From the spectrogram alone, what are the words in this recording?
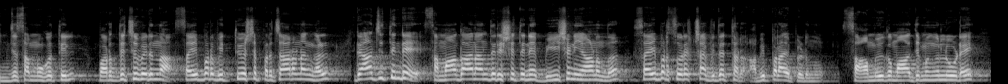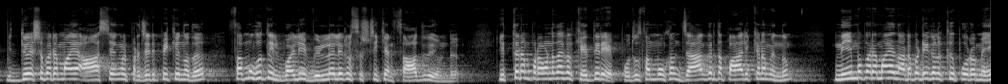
ഇന്ത്യൻ സമൂഹത്തിൽ വർദ്ധിച്ചു വരുന്ന സൈബർ വിദ്വേഷ പ്രചാരണങ്ങൾ രാജ്യത്തിന്റെ സമാധാനാന്തരീക്ഷത്തിന് ഭീഷണിയാണെന്ന് സൈബർ സുരക്ഷാ വിദഗ്ധർ അഭിപ്രായപ്പെടുന്നു. സാമൂഹിക മാധ്യമങ്ങളിലൂടെ വിദ്വേഷപരമായ ആശയങ്ങൾ പ്രചരിപ്പിക്കുന്നത് സമൂഹത്തിൽ വലിയ വിള്ളലുകൾ സൃഷ്ടിക്കാൻ സാധ്യതയുണ്ട്. ഇത്തരം പ്രവണതകൾക്കെതിരെ പൊതുസമൂഹം ജാഗ്രത പാലിക്കണമെന്നും നിയമപരമായ നടപടികൾക്ക് പുറമെ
